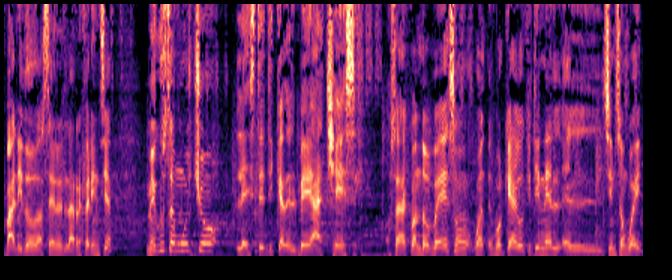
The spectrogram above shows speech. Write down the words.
válido hacer la referencia, me gusta mucho la estética del VHS. O sea, cuando ves, un- porque algo que tiene el, el Simpson Way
